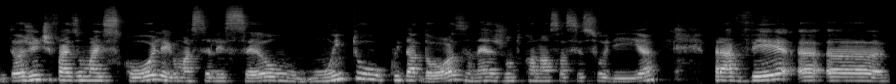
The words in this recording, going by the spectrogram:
Então a gente faz uma escolha e uma seleção muito cuidadosa, né, junto com a nossa assessoria para ver uh, uh,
